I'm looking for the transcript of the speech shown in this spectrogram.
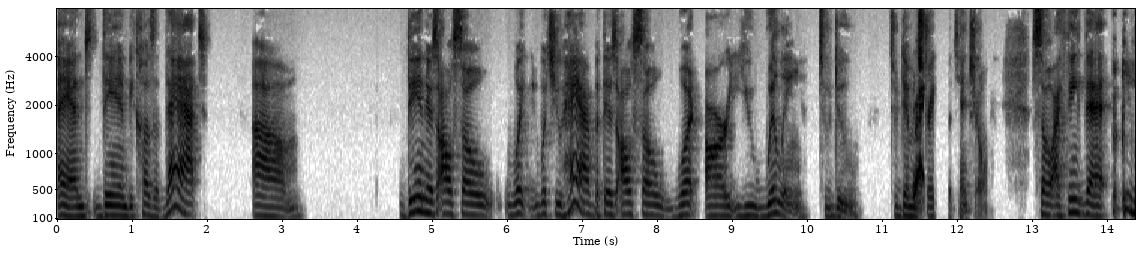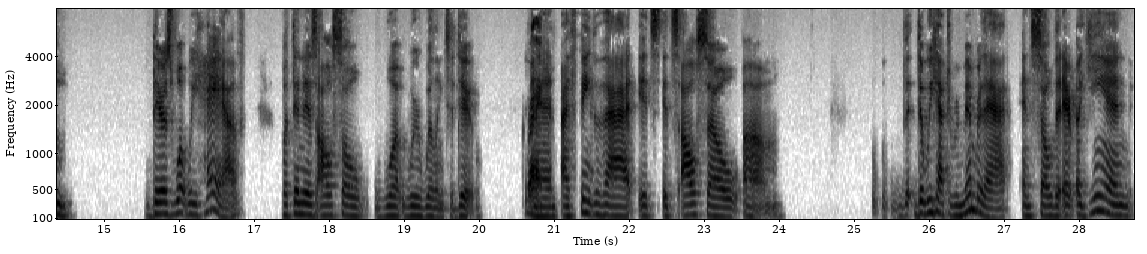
And then because of that, um, then there's also what what you have, but there's also what are you willing to do to demonstrate right. potential. So I think that there's what we have, but then there's also what we're willing to do. Right. And I think that it's it's also um, th- that we have to remember that, and so that again,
